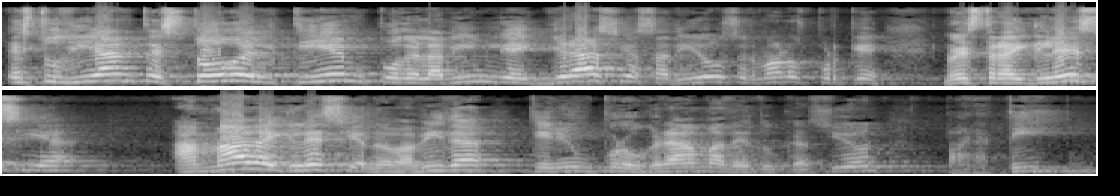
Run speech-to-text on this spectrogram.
Estudiantes todo el tiempo de la Biblia y gracias a Dios, hermanos, porque nuestra iglesia, amada iglesia Nueva Vida, tiene un programa de educación para ti,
